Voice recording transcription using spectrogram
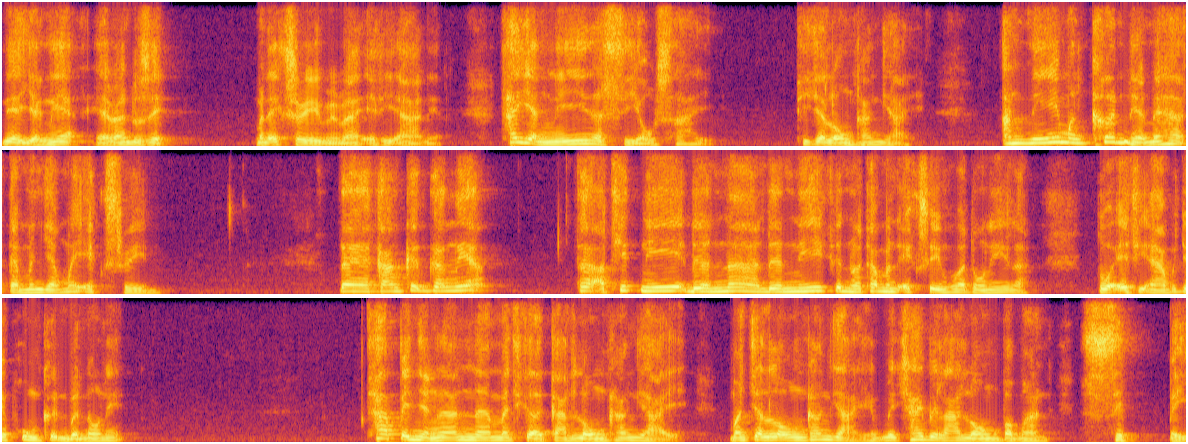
เนี่ยอย่างเนี้ย เห็นไหมดูสิ มัน extreme เห็นไหม ATR เนี่ย ถ้าอย่างนี้นะเสียวไส้ที่จะลงครั้งใหญ่ อันนี้มันขึ้นเห็นไหมฮะ แต่มันยังไม่ extreme แต่การขึ้นครั้งเนี้ย ถ้าอาทิตย์นี้เดือนหน้าเดือนนี้ขึ้นมาถ้ามัน extreme ขึ้นมาตรงนี้ล่ะ ตัว ATR มันจะพุ่งขึ้นเหมือนตรงนี้ ถ้าเป็นอย่างนั้นนะมันจะเกิดการลงครั้งใหญ่ มันจะลงครั้งใหญ่ ไม่ใช่เวลาลงประมาณสิบปี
